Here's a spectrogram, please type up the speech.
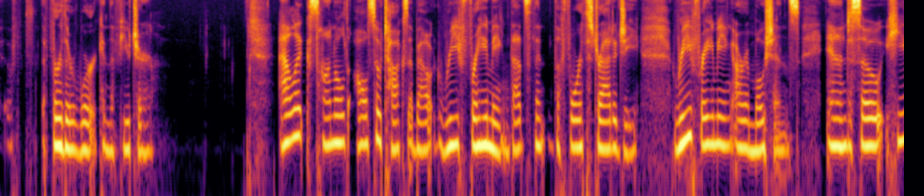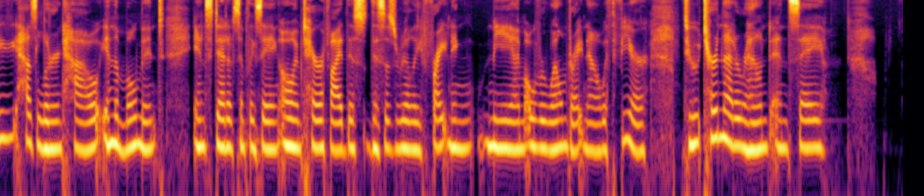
further work in the future. Alex Honnold also talks about reframing. That's the, the fourth strategy, reframing our emotions. And so he has learned how, in the moment, instead of simply saying, Oh, I'm terrified, this, this is really frightening me, I'm overwhelmed right now with fear, to turn that around and say,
